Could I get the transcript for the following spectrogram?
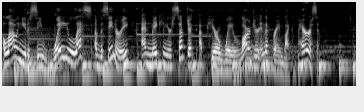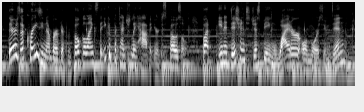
allowing you to see way less of the scenery and making your subject appear way larger in the frame by comparison. There's a crazy number of different focal lengths that you could potentially have at your disposal, but in addition to just being wider or more zoomed in,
